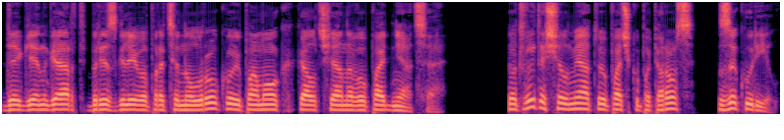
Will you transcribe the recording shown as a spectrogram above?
Дегенгард брезгливо протянул руку и помог Колчанову подняться. Тот вытащил мятую пачку папирос, закурил.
